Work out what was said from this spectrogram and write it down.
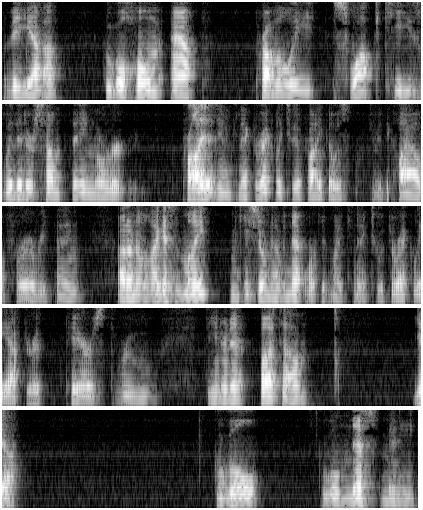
the uh, Google Home app probably swapped keys with it or something, or probably doesn't even connect directly to it. Probably goes through the cloud for everything. I don't know. I guess it might, in case you don't have a network, it might connect to it directly after it pairs through the internet. But um, yeah, Google Google Nest Mini,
